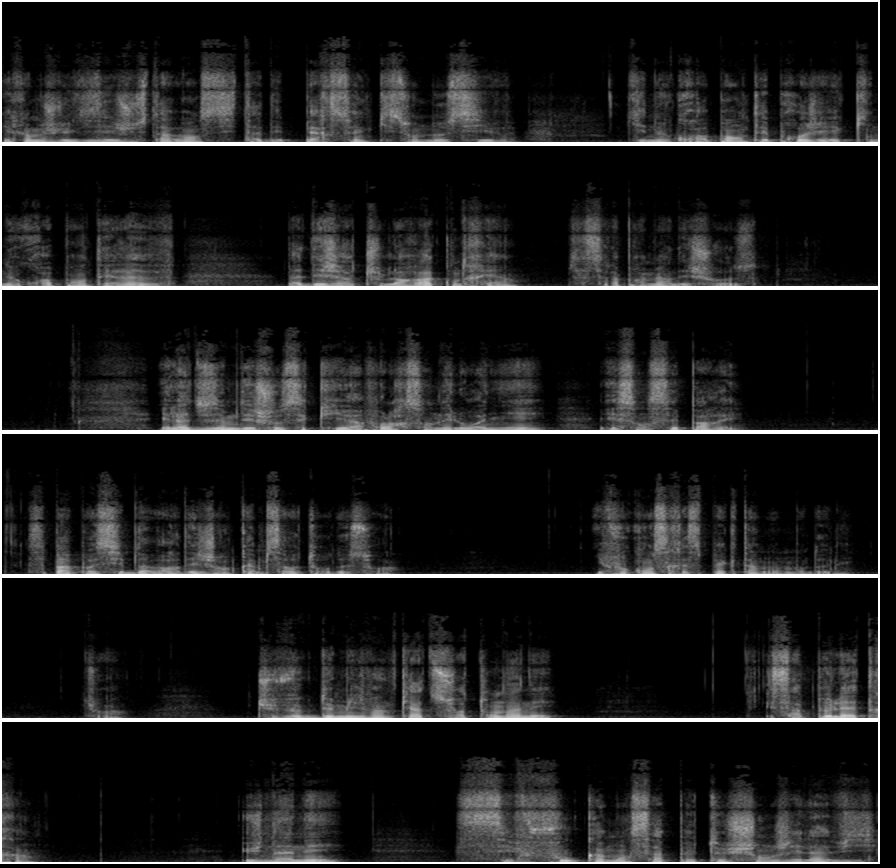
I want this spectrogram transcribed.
Et comme je le disais juste avant, si tu as des personnes qui sont nocives, qui ne croient pas en tes projets, qui ne croient pas en tes rêves, bah déjà tu leur racontes rien. Ça c'est la première des choses. Et la deuxième des choses, c'est qu'il va falloir s'en éloigner et s'en séparer. C'est pas possible d'avoir des gens comme ça autour de soi. Il faut qu'on se respecte à un moment donné. Tu vois Tu veux que 2024 soit ton année? Ça peut l'être. Hein. Une année, c'est fou comment ça peut te changer la vie.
